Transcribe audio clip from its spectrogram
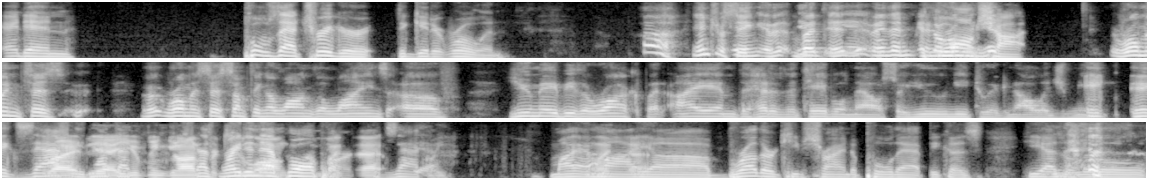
and then pulls that trigger to get it rolling ah, interesting Uh, but and, yeah. and then it's and a long Roman shot Roman says Roman says something along the lines of you may be the rock, but I am the head of the table now, so you need to acknowledge me. Exactly right? That- Yeah, that- you've been gone that's for right too in that long, something ballpark like that. exactly my like my that. uh brother keeps trying to pull that because he has a little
